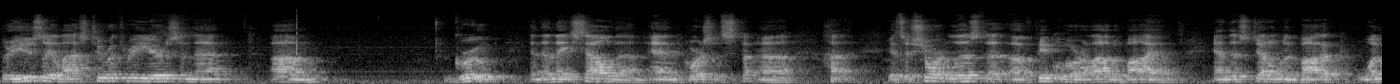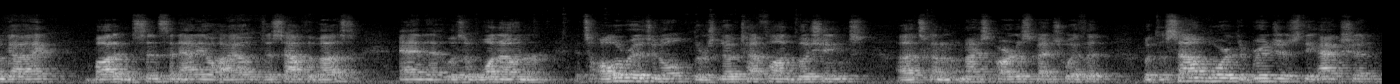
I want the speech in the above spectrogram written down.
They're usually last two or three years in that um, group, and then they sell them. And of course, it's uh, It's a short list of people who are allowed to buy them. And this gentleman bought it. One guy bought it in Cincinnati, Ohio, just south of us, and it was a one owner. It's all original. There's no Teflon bushings. Uh, it's got a nice artist bench with it. But the soundboard, the bridges, the action,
